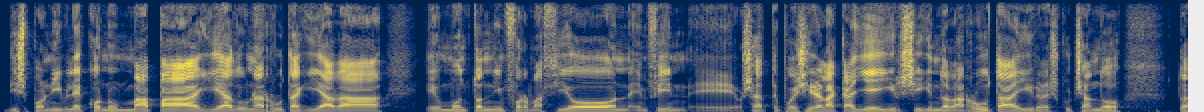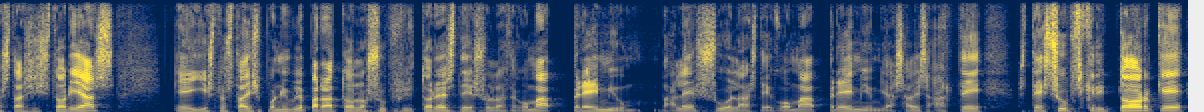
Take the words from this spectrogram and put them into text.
disponible con un mapa guiado, una ruta guiada, eh, un montón de información, en fin, eh, o sea, te puedes ir a la calle, ir siguiendo la ruta, ir escuchando todas estas historias. Eh, y esto está disponible para todos los suscriptores de Suelas de Goma Premium, ¿vale? Suelas de Goma Premium, ya sabes, hazte este suscriptor que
